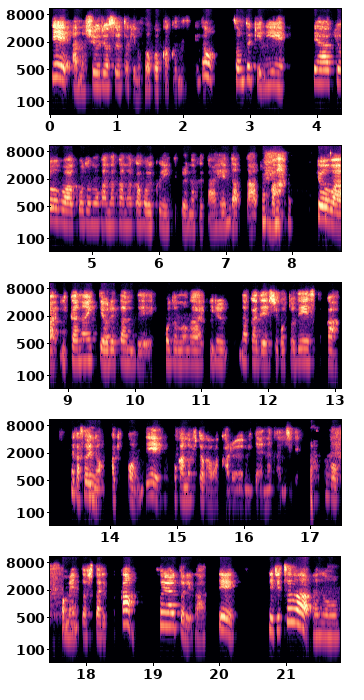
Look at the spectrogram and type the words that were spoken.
で、あの、終了するときも報告書くんですけど、その時に、いやー、今日は子供がなかなか保育園行ってくれなくて大変だったとか、今日は行かないって言われたんで、子供がいる中で仕事ですとか、なんかそういうのを書き込んで、他の人がわかるみたいな感じで、こうコメントしたりとか、そういうやりとりがあって、で、実は、あの、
